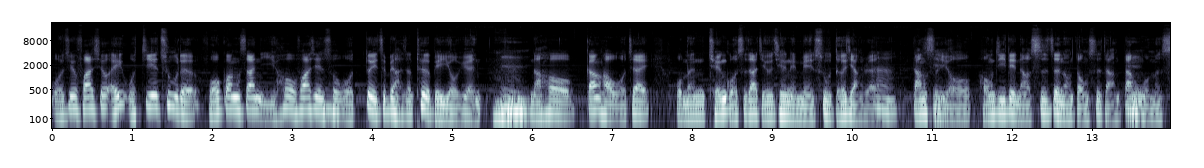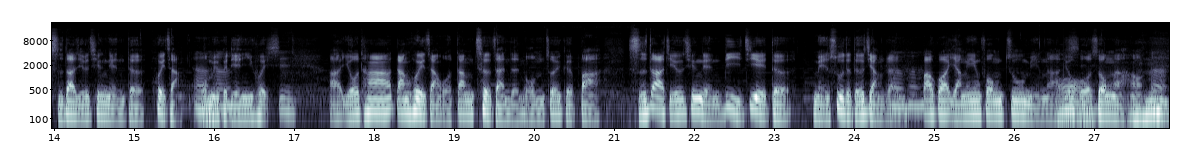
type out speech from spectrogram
我就发现，哎，我接触了佛光山以后，发现说我对这边好像特别有缘。嗯，然后刚好我在我们全国十大杰出青年美术得奖人，嗯、当时有宏基电脑施正荣董事长当我们十大杰出青年的会长，嗯、我们有个联谊会。是。啊，由他当会长，我当策展人，我们做一个把十大杰出青年历届的美术的得奖人，嗯、包括杨英风、朱铭啊、刘国松啊，哈、嗯，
